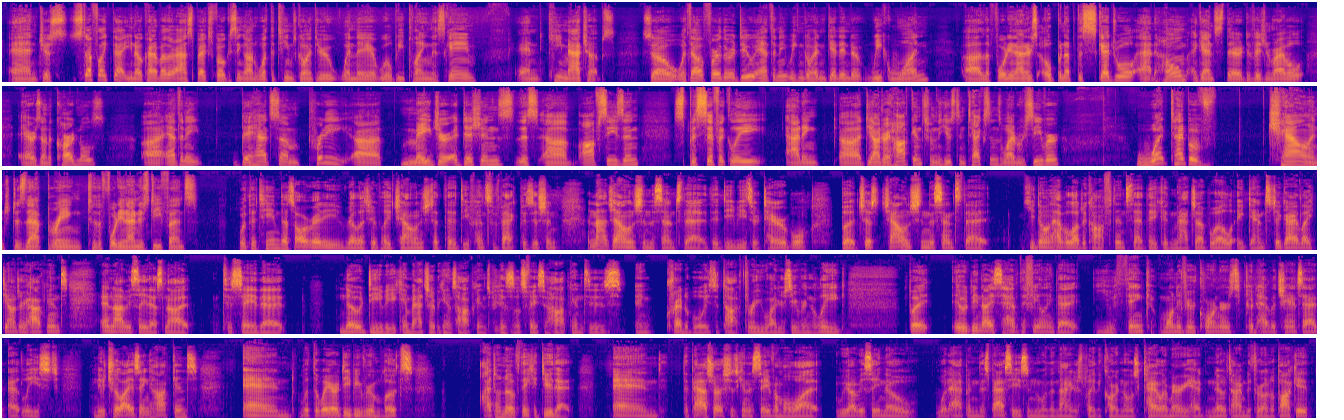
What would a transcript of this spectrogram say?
and just stuff like that, you know, kind of other aspects focusing on what the team's going through when they will be playing this game and key matchups. So, without further ado, Anthony, we can go ahead and get into week one. Uh, the 49ers open up the schedule at home against their division rival, Arizona Cardinals. Uh, Anthony, they had some pretty uh, major additions this uh, offseason, specifically adding uh, DeAndre Hopkins from the Houston Texans, wide receiver. What type of challenge does that bring to the 49ers defense with a team that's already relatively challenged at the defensive back position, and not challenged in the sense that the DBs are terrible, but just challenged in the sense that you don't have a lot of confidence that they could match up well against a guy like DeAndre Hopkins. And obviously, that's not to say that no DB can match up against Hopkins because let's face it, Hopkins is incredible. He's a top three wide receiver in the league. But it would be nice to have the feeling that you think one of your corners could have a chance at at least neutralizing Hopkins. And with the way our DB room looks, I don't know if they could do that. And the pass rush is going to save him a lot. We obviously know what happened this past season when the Niners played the Cardinals. Kyler Murray had no time to throw in the pocket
